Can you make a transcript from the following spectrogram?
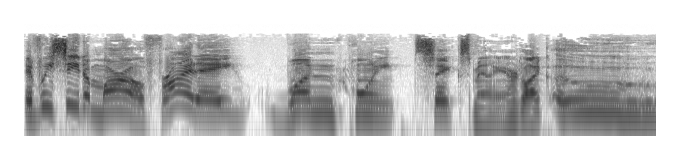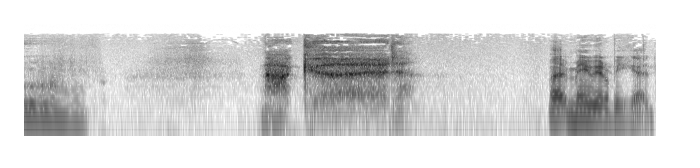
If we see tomorrow, Friday, 1.6 million, we're like, ooh, not good. But maybe it'll be good.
